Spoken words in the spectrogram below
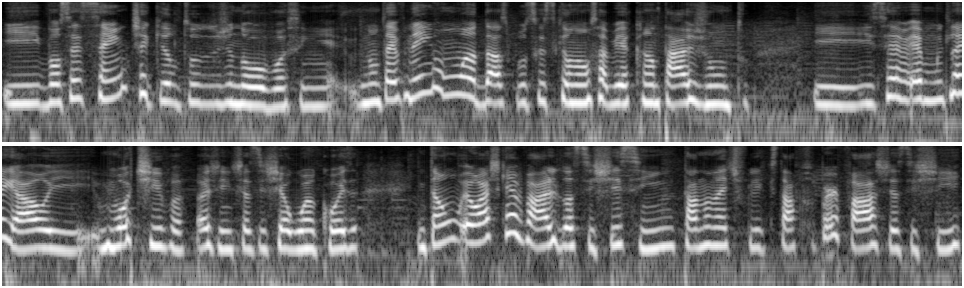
E você sente aquilo tudo de novo, assim. Não teve nenhuma das músicas que eu não sabia cantar junto. E isso é, é muito legal e motiva a gente a assistir alguma coisa. Então, eu acho que é válido assistir, sim. Tá na Netflix, tá super fácil de assistir.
